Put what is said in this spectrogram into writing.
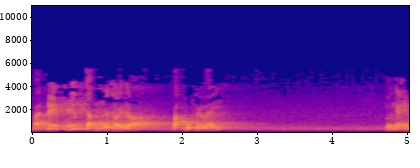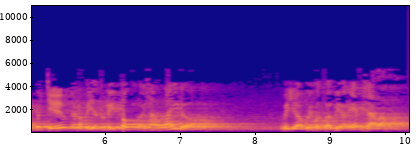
mà đẹp nhất trong cái thời đó. Bắt buộc phải lấy. Rồi ngài không có chịu ngài nói bây giờ tôi đi tu rồi sao lấy được? Bây giờ quý phật tử biết ép sao không?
